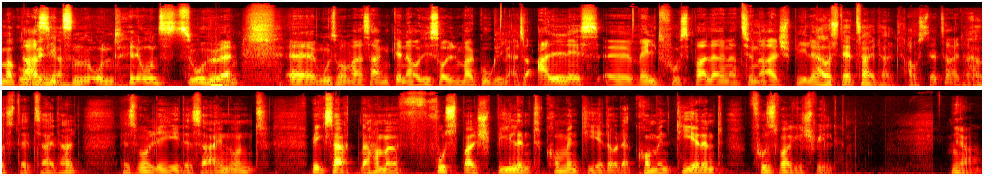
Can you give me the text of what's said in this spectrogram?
mal googlen, da sitzen ja. und uns zuhören, äh, muss man mal sagen, genau, die sollen mal googeln. Also alles äh, Weltfußballer, Nationalspieler. Aus der Zeit halt. Aus der Zeit halt. Aus der Zeit halt. Das wollte jeder sein. Und wie gesagt, da haben wir Fußball spielend kommentiert oder kommentierend Fußball gespielt. Ja.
